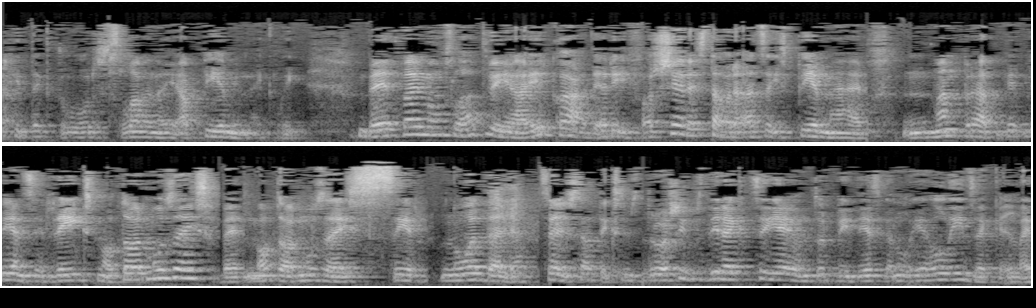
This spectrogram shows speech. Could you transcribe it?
arhitektūras slavenajā piemineklī. Bet vai mums Latvijā ir kādi arī foršie restaurācijas piemēri? Manuprāt, viens ir Rīgas motoru muzejs, bet motoru muzejs ir nodaļa ceļu satiksmes drošības direkcijai, un tur bija diezgan liela līdzekļa, lai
